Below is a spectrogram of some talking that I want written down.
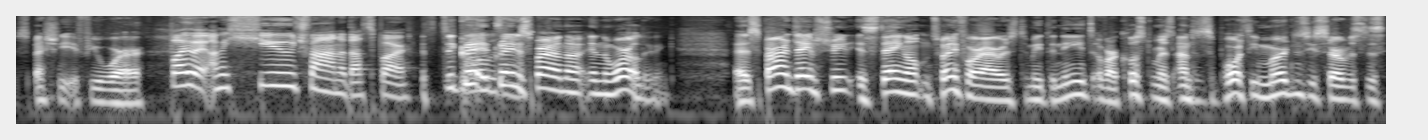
especially if you were By the way, I'm a huge fan of that spar. It's the great, greatest spar in the, in the world, I think. Uh, spar on Dame Street is staying open 24 hours to meet the needs of our customers and to support the emergency services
